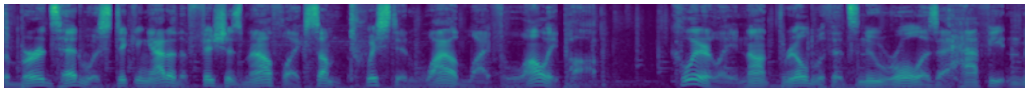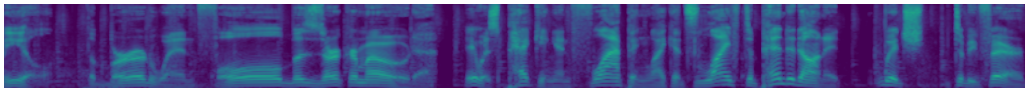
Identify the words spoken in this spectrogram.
The bird's head was sticking out of the fish's mouth like some twisted wildlife lollipop. Clearly not thrilled with its new role as a half-eaten meal, the bird went full berserker mode. It was pecking and flapping like its life depended on it, which, to be fair,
